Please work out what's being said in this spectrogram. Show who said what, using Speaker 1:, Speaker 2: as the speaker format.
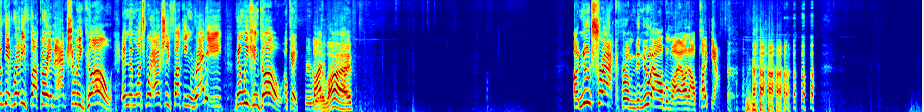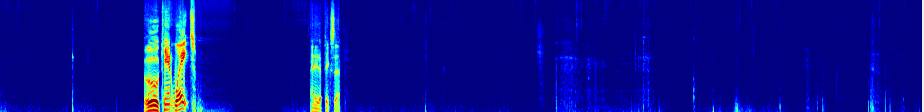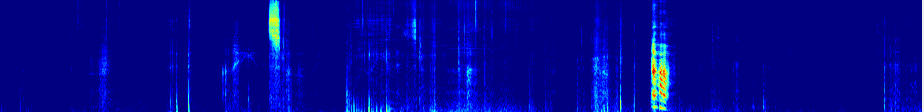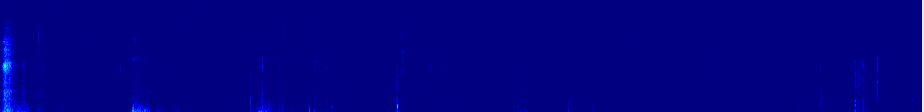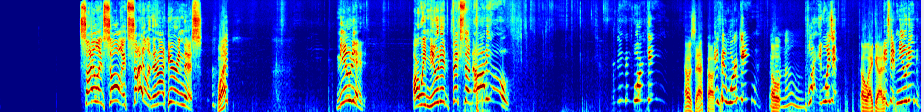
Speaker 1: So get ready, fucker, and actually go. And then once we're actually fucking ready, then we can go. Okay, we're live.
Speaker 2: We're live.
Speaker 1: A new track from the new album. I'll, I'll pipe down.
Speaker 2: Ooh, can't wait. I need to fix that.
Speaker 1: Silent song. It's silent. They're not hearing this.
Speaker 2: What?
Speaker 1: Muted. Are we muted? Fix the audio. Is it working?
Speaker 2: How is that possible?
Speaker 1: Is it working?
Speaker 3: I
Speaker 2: Oh.
Speaker 3: don't know.
Speaker 1: Play. Was it?
Speaker 2: Oh, I got it.
Speaker 1: Is it muted?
